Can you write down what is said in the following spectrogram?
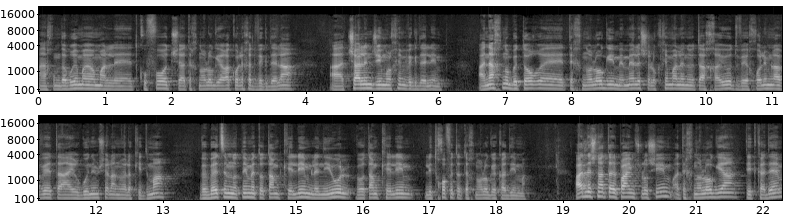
אנחנו מדברים היום על תקופות שהטכנולוגיה רק הולכת וגדלה. הצ'אלנג'ים הולכים וגדלים. אנחנו בתור אה, טכנולוגים הם אלה שלוקחים עלינו את האחריות ויכולים להביא את הארגונים שלנו אל הקדמה, ובעצם נותנים את אותם כלים לניהול ואותם כלים לדחוף את הטכנולוגיה קדימה. עד לשנת 2030 הטכנולוגיה תתקדם,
